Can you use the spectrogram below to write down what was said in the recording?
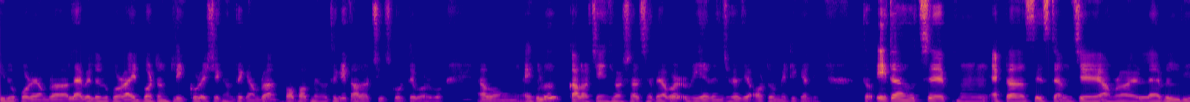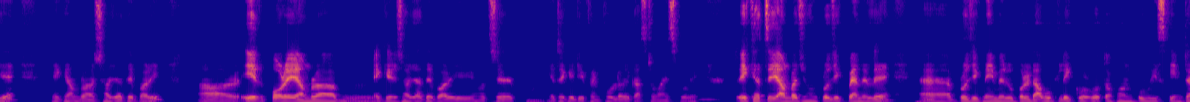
এর উপরে আমরা লেভেলের উপর রাইট বাটন ক্লিক করে সেখান থেকে আমরা পপআপ মেনু থেকে কালার চুজ করতে পারব। এবং এগুলো কালার চেঞ্জ হওয়ার সাথে, সাথে আবার রিঅ্যারেঞ্জ হয়ে যায় অটোমেটিক্যালি। তো এটা হচ্ছে একটা সিস্টেম যে আমরা লেভেল দিয়ে একে আমরা সাজাতে পারি। আর এরপরে আমরা একে সাজাতে পারি হচ্ছে এটাকে ডিফারেন্ট ফোল্ডারে কাস্টমাইজ করে। তো এক্ষেত্রে আমরা যখন প্রজেক্ট প্যানেলে প্রজেক্ট নেম এর উপরে ডাবল ক্লিক করব তখন পুরো স্ক্রিনটা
